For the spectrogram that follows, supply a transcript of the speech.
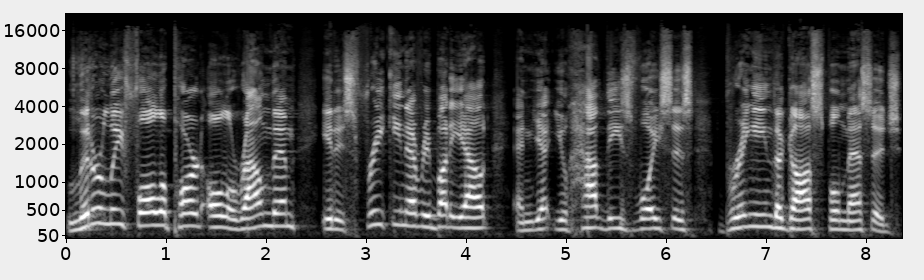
literally fall apart all around them. It is freaking everybody out, and yet you have these voices bringing the gospel message.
